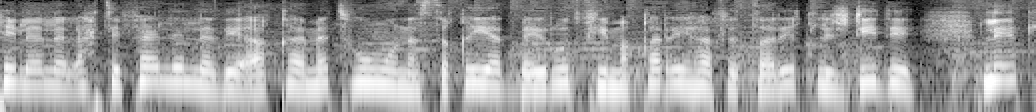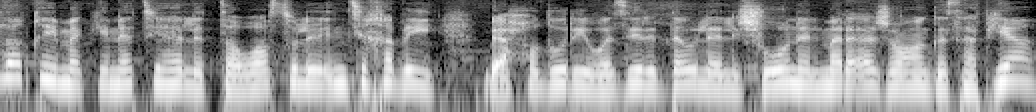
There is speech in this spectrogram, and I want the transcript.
خلال الاحتفال الذي أقامته منسقية بيروت في مقرها في الطريق الجديد لإطلاق ماكينتها للتواصل الانتخابي بحضور وزير الدولة لشؤون المرأة جوان جسابيان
